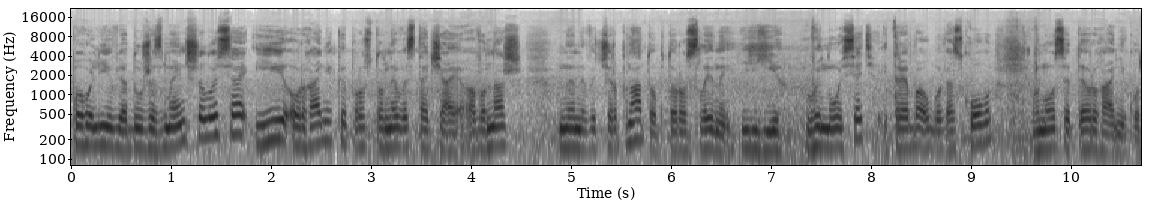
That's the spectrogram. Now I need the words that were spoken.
поголів'я дуже зменшилося, і органіки просто не вистачає. А вона ж не невичерпна, тобто рослини її виносять, і треба обов'язково вносити органіку.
